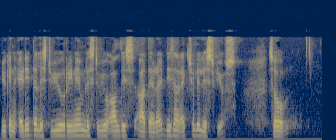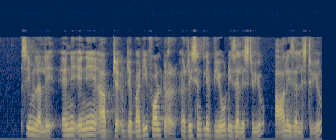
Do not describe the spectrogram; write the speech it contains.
You can edit the list view rename list view. All these are there right? These are actually list views. So similarly any any object by default uh, recently viewed is a list view. All is a list view.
